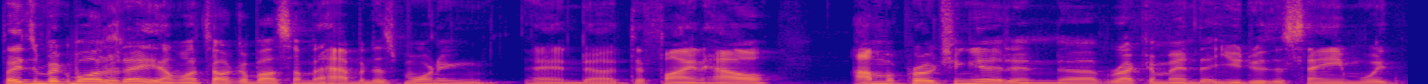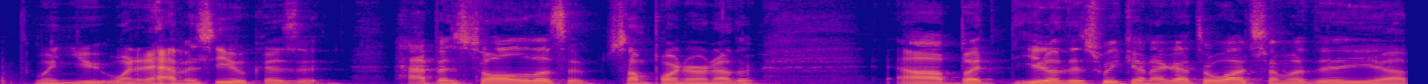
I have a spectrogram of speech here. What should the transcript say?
played some pickleball today. I'm going to talk about something that happened this morning and uh, define how I'm approaching it, and uh, recommend that you do the same with when you when it happens to you because it happens to all of us at some point or another. Uh, but you know, this weekend I got to watch some of the uh,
